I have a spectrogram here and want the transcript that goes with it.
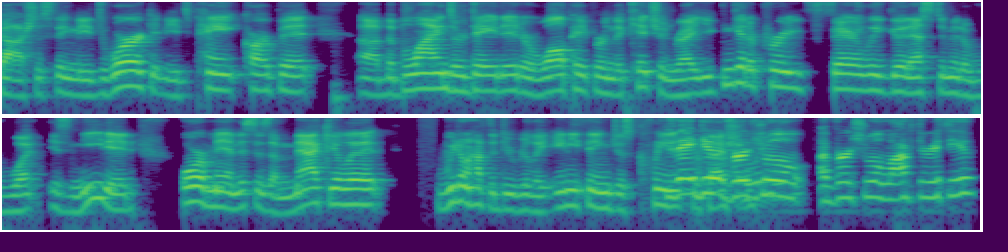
gosh, this thing needs work. It needs paint, carpet, uh, the blinds are dated or wallpaper in the kitchen, right? You can get a pretty fairly good estimate of what is needed. Or man, this is immaculate. We don't have to do really anything, just clean do They do a virtual, a virtual walkthrough with you?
